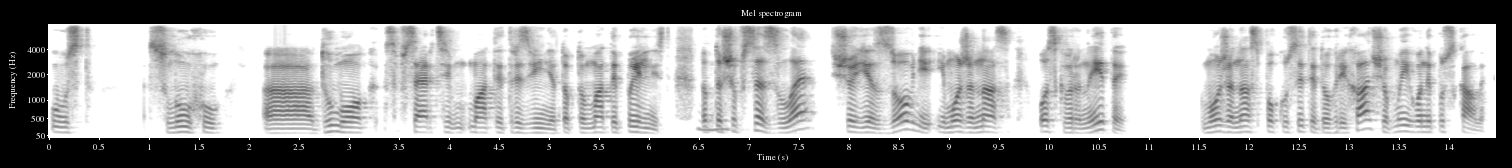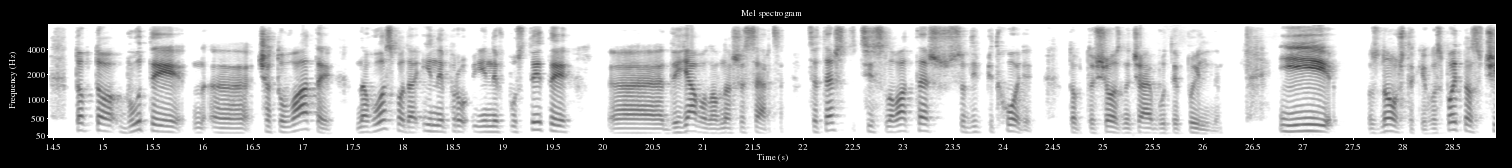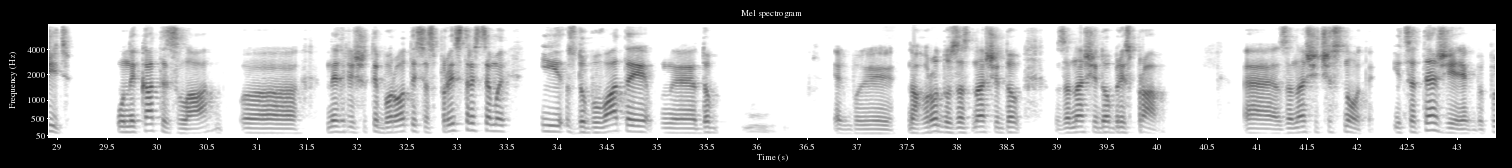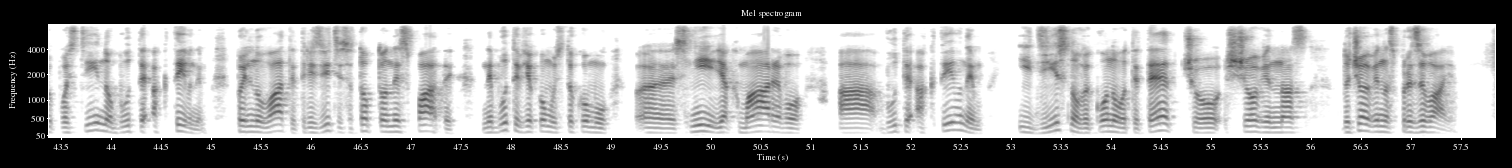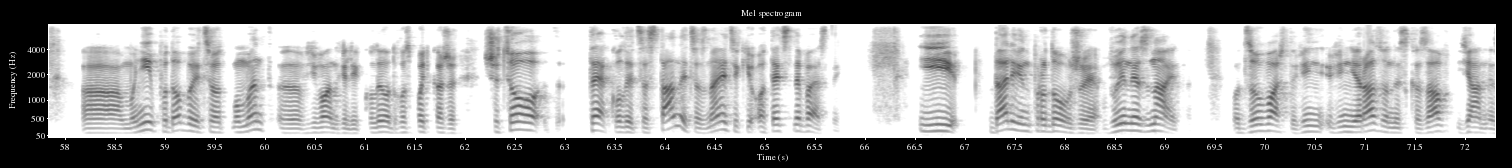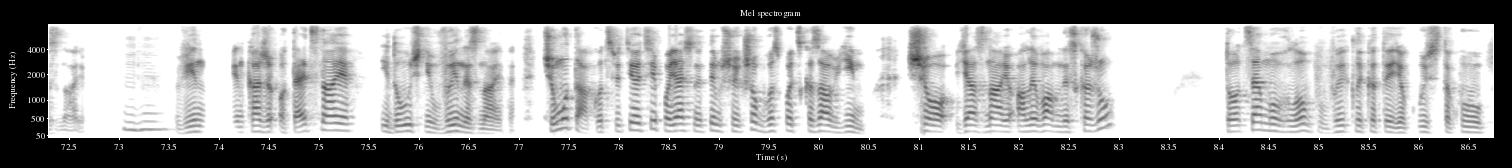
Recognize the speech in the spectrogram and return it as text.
уст, слуху, думок, в серці мати трезвіння, тобто мати пильність. Тобто, щоб все зле, що є ззовні, і може нас осквернити, може нас покусити до гріха, щоб ми його не пускали. Тобто бути е, чатувати на Господа і не про і не впустити е, диявола в наше серце. Це теж ці слова теж сюди підходять. Тобто, що означає бути пильним. І знову ж таки, Господь нас вчить уникати зла, е, не грішити, боротися з пристрастями і здобувати е, до, якби, нагороду за наші, до, за наші добрі справи е, за наші чесноти. І це теж є якби постійно бути активним, пильнувати, трізвітися, тобто не спати, не бути в якомусь такому е, сні, як марево, а бути активним і дійсно виконувати те, що, що він нас, до чого він нас призиває. Мені подобається от момент е, в Євангелії, коли от Господь каже, що цього те, коли це станеться, знає тільки Отець Небесний. І далі він продовжує: ви не знаєте. От зауважте, він, він ні разу не сказав Я не знаю. Угу. Він, він каже, отець знає, і до учнів ви не знаєте. Чому так? От святі отці пояснюють тим, що якщо б Господь сказав їм, що я знаю, але вам не скажу, то це могло б викликати якусь таку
